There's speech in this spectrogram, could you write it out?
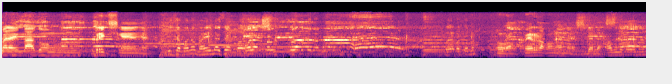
pala yung bagong bridge ngayon yan. Isa mo no, mahina siya. Ba- Wala, wala, wala pa ito na. Wala pa ito na. Oo, meron akong ano, dala. Ako na pa na.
